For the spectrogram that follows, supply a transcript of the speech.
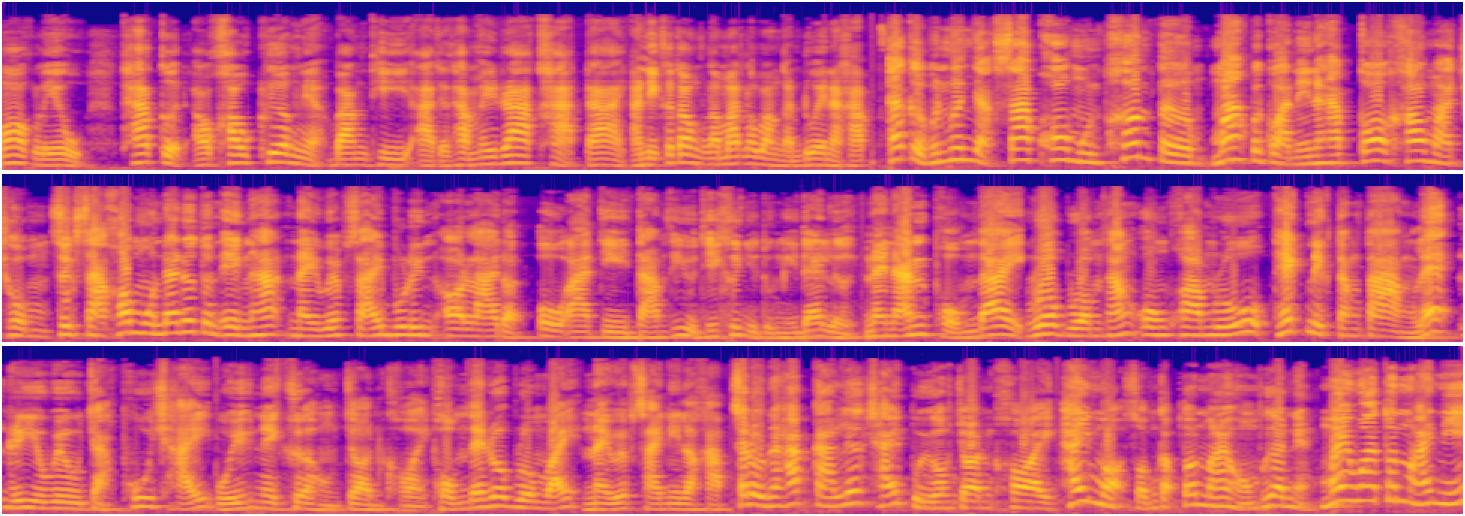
งอกเร็ว ถ้าเกิดเอาเข้าเครื่องเนี่ยบางทีอาจจะทำให้รากขาดได้อันนี้ก็ต้องระมัดระวังกันด้วยนะครับ ถ้าเกิดเพื่อนๆอยากทราบข้อมูลเพิ่มเติมมากไปกว่านี้นะครับ ก็เข้ามาชมศึกษาข้อมูลได้ด้วยตนเองนะฮะในเว็บไซต์ burinonline.org ตามที่อยู่ที่ขึ้นอยู่ตรงนี้ได้เลย ในนั้นผมได้รวบรวมทั้งองค์ความรู้เทคนิคต่างๆ และรีวิวจากผู้ใช้ปุ๋ยในเครือของจอห์นคอย ผมได้รวบรวมไว้ในเว็บไซต์นี้แล้วครับสรุปนะครับการเลือกใช้ปุ๋ยของจอห์นคอย ให้เหมาะสมกับต้นไม้ของเพื่อนเนี่ยไม่ว่าต้นไม้นี้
